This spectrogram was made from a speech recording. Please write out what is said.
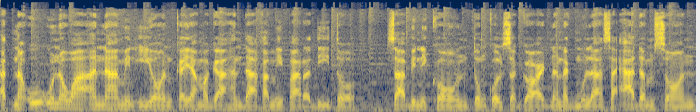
at nauunawaan namin iyon kaya maghahanda kami para dito, sabi ni Cone tungkol sa guard na nagmula sa Adamson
